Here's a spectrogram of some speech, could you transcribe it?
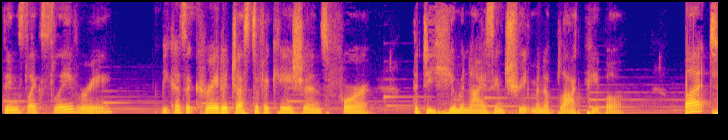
things like slavery because it created justifications for the dehumanizing treatment of black people. But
